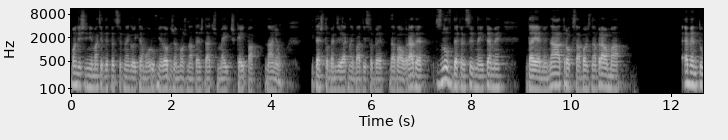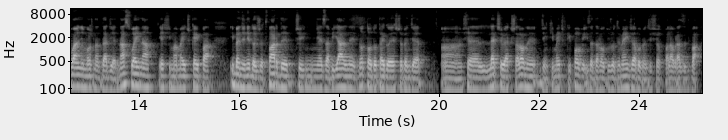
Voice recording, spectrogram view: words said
Bądź jeśli nie macie defensywnego itemu, równie dobrze można też dać Mage Cape'a na nią. I też to będzie jak najbardziej sobie dawało radę. Znów defensywne itemy dajemy na Atroxa bądź na Brauma. Ewentualnie można dać je na Swaina, jeśli ma Mage Cape'a i będzie nie dość, że twardy, czyli niezabijalny, no to do tego jeszcze będzie e, się leczył jak szalony dzięki Mage i zadawał dużo damage'a, bo będzie się odpalał razy dwa.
